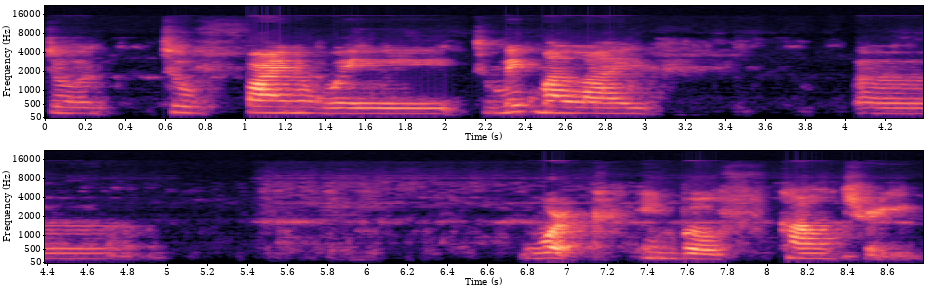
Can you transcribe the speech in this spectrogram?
to to find a way to make my life uh, work in both country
